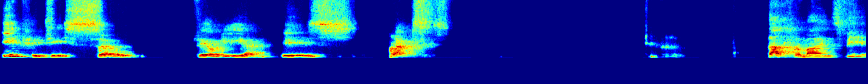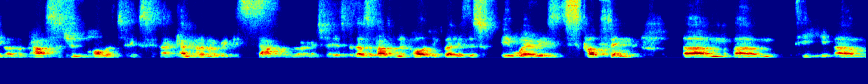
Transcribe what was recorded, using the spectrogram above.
if it is so, theoria is praxis. That reminds me of a passage in politics. I can't remember exactly where it is, but there's a passage in politics where he's, where he's discussing the um,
